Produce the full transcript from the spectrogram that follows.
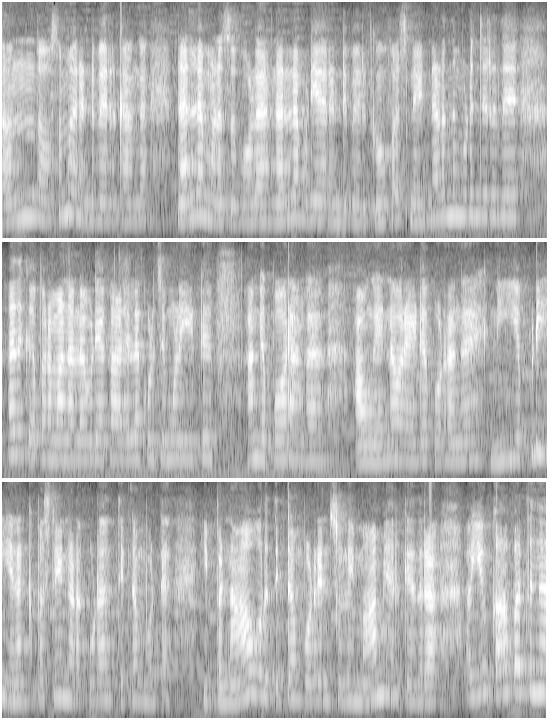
சந்தோஷமாக ரெண்டு பேர் இருக்காங்க. நல்ல மனசு போல் நல்லபடியாக ரெண்டு பேருக்கும் ஃபர்ஸ்ட் நைட் நடந்து முடிஞ்சிருது. அதுக்கப்புறமா நல்லபடியாக காலையில் குளிச்சு முழுகிட்டு அங்கே போகிறாங்க அவங்க என்ன ஒரு ஐடியா போடுறாங்க? நீ எப்படி எனக்கு ஃபஸ்ட் டைம் நடக்கூடாதுன்னு திட்டம் போட்ட? இப்போ நான் ஒரு திட்டம் போடுறேன்னு சொல்லி மாமியாருக்கு எதிராக ஐயோ காப்பாற்றுங்க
